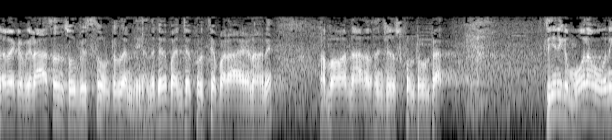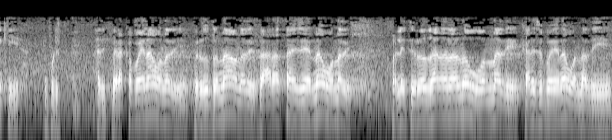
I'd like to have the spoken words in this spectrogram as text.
తన యొక్క విలాసం చూపిస్తూ ఉంటుందండి. అందుకని పంచకృత్య పరాయణ అని అమ్మవారిని ఆరాధన చేసుకుంటూ ఉంటారు. దీనికి మూలం ఉనికి ఇప్పుడు అది పెరకపోయినా ఉన్నది పెరుగుతున్నా ఉన్నది తారాస్థాయి చేరినా ఉన్నది. మళ్ళీ తిరోధానంలోనూ ఉన్నది కలిసిపోయినా ఉన్నది.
